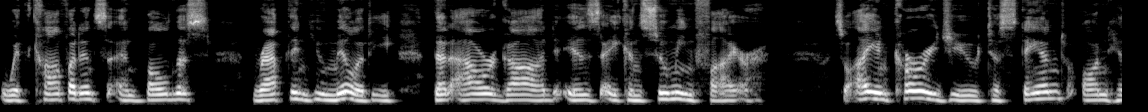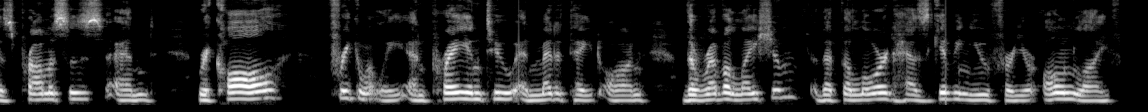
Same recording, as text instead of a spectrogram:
with confidence and boldness, wrapped in humility, that our God is a consuming fire. So I encourage you to stand on his promises and recall frequently and pray into and meditate on the revelation that the Lord has given you for your own life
